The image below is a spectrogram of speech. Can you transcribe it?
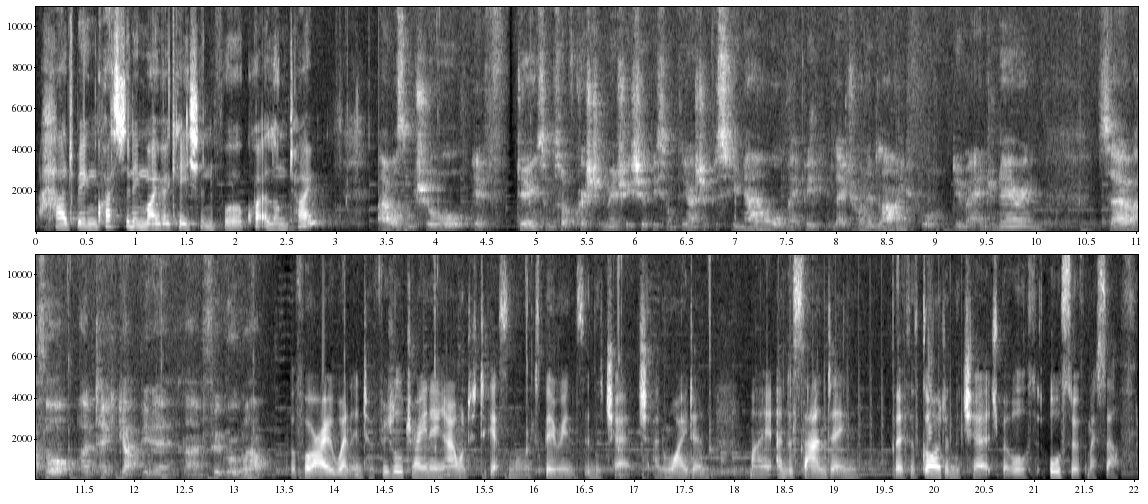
had been questioning my vocation for quite a long time. I wasn't sure if doing some sort of Christian ministry should be something I should pursue now or maybe later on in life or do my engineering. So I thought I'd take a gap year and figure it all out. Before I went into official training, I wanted to get some more experience in the church and widen my understanding both of God and the church, but also of myself.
